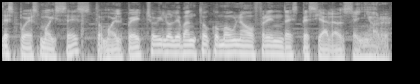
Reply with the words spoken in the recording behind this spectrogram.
Después Moisés tomó el pecho y lo levantó como una ofrenda especial al Señor.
